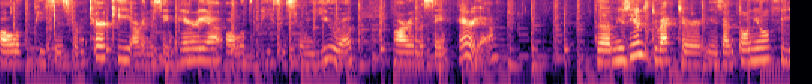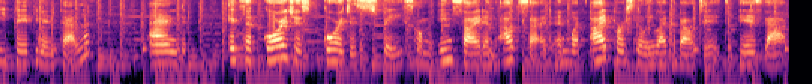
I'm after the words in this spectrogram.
all of the pieces from Turkey are in the same area, all of the pieces from Europe are in the same area. The museum's director is Antonio Filipe Pimentel and it's a gorgeous, gorgeous space on the inside and outside. And what I personally like about it is that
